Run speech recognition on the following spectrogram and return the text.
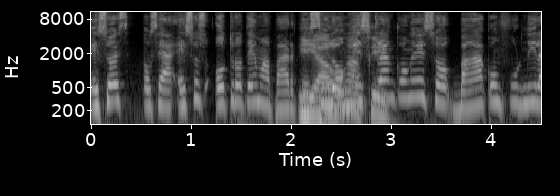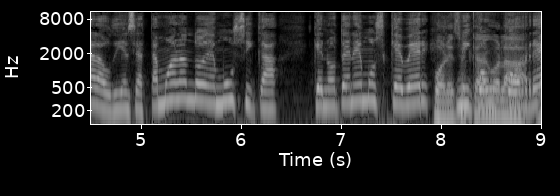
Eso es, o sea, eso es otro tema aparte. Y si lo así- mezclan con eso, van a confundir a la audiencia. Estamos hablando de música que no tenemos que ver Por eso ni es que con la- correr,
